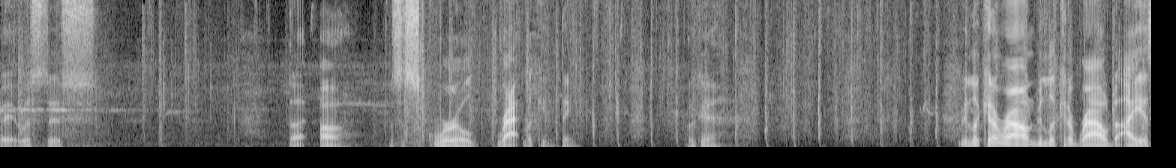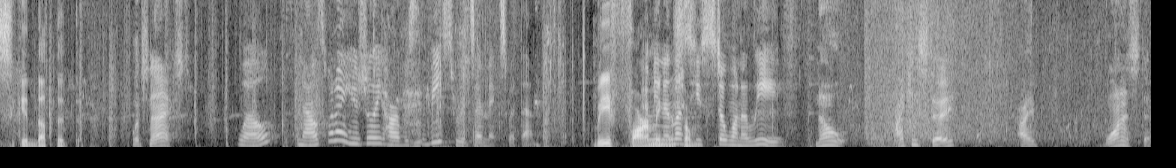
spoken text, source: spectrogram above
Wait, what's this? That oh, it's a squirrel rat looking thing. Okay. We're looking around, we're looking around. I ain't seeing nothing. What's next? Well, now's when I usually harvest the Vs roots I mix with them. We I farming mean, or unless you still want to leave. No, I can stay. I want to stay.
